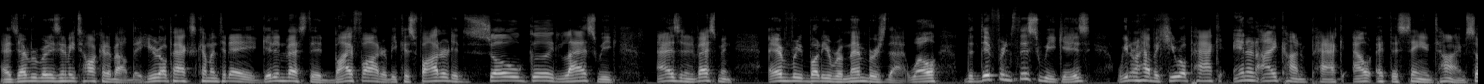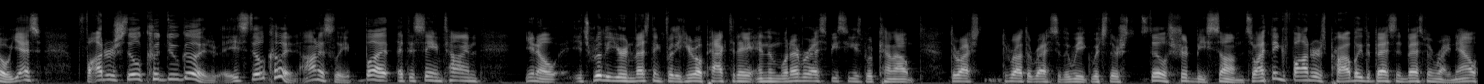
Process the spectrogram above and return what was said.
as everybody's going to be talking about the hero packs coming today. Get invested, buy fodder because fodder did so good last week as an investment. Everybody remembers that. Well, the difference this week is we don't have a hero pack and an icon pack out at the same time. So, yes, fodder still could do good. It still could, honestly. But at the same time, you know, it's really you're investing for the hero pack today, and then whatever SBCs would come out rest, throughout the rest of the week, which there still should be some. So I think fodder is probably the best investment right now.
